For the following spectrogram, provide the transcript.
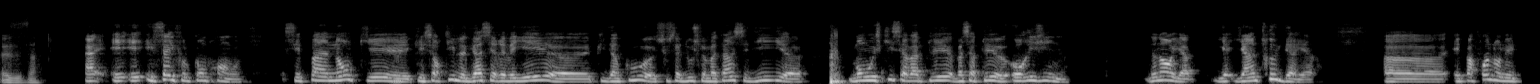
c'est ça. Ah, et, et, ça, il faut le comprendre c'est pas un nom qui est, qui est sorti. Le gars s'est réveillé euh, et puis d'un coup, euh, sous sa douche le matin, s'est dit euh, mon whisky, ça va, appeler, va s'appeler Origine. Non, non, il y a, y a, un truc derrière. et parfois, on est,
